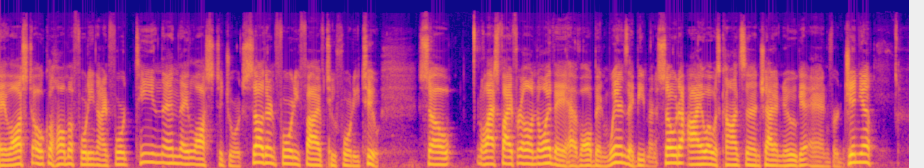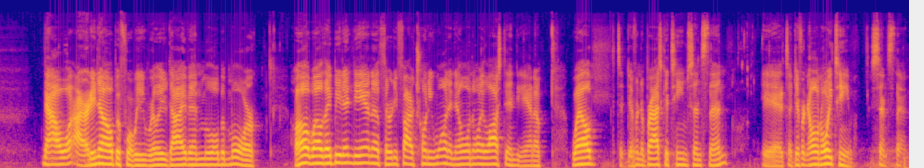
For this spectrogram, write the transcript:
They lost to Oklahoma 49-14, then they lost to Georgia Southern 45 to 42. So the last five for Illinois, they have all been wins. They beat Minnesota, Iowa, Wisconsin, Chattanooga, and Virginia. Now, I already know before we really dive in a little bit more, oh, well, they beat Indiana 35 21 and Illinois lost to Indiana. Well, it's a different Nebraska team since then. It's a different Illinois team since then.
